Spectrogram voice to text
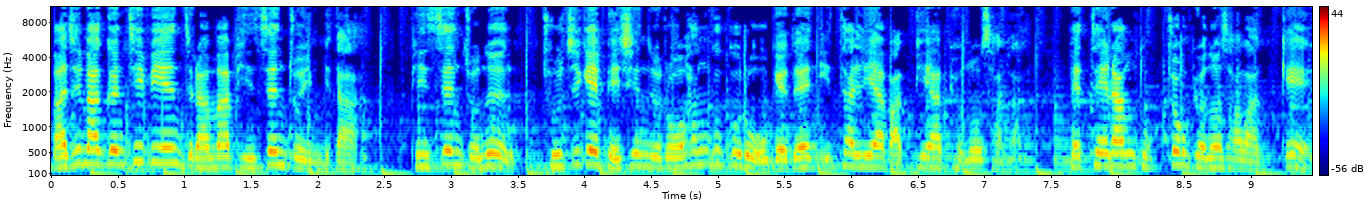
마지막은 TVN 드라마 빈센조입니다. 빈센조는 조직의 배신으로 한국으로 오게 된 이탈리아 마피아 변호사가 베테랑 독종 변호사와 함께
